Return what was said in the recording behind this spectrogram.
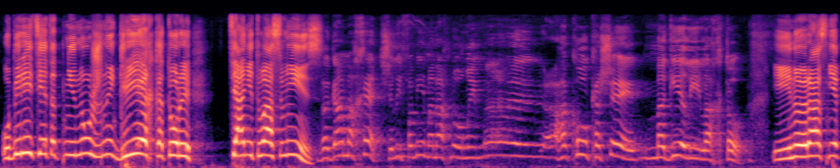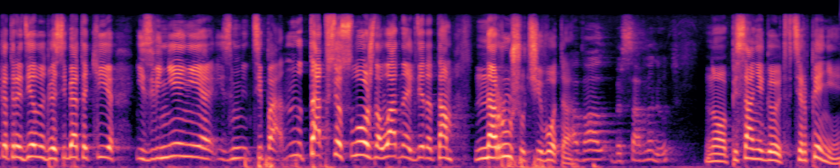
Уберите этот ненужный грех, который тянет вас вниз. И иной раз некоторые делают для себя такие извинения, из, типа, ну так все сложно, ладно, я где-то там нарушу чего-то. Но Писание говорит, в терпении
